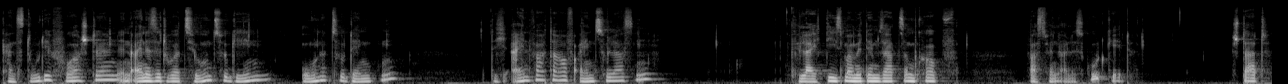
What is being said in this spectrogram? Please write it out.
Kannst du dir vorstellen, in eine Situation zu gehen, ohne zu denken, dich einfach darauf einzulassen? Vielleicht diesmal mit dem Satz im Kopf, was wenn alles gut geht? Statt,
